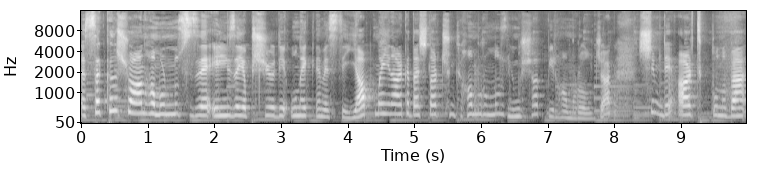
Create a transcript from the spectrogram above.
E, Sakın şu an hamurunuz size elinize yapışıyor diye un eklemesi yapmayın arkadaşlar. Çünkü hamurumuz yumuşak bir hamur olacak. Şimdi artık bunu ben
